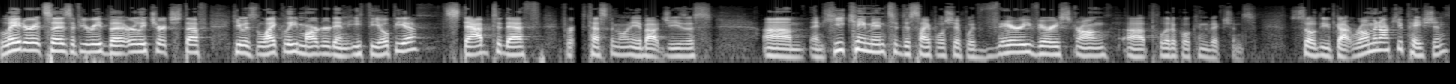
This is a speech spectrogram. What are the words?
Later it says, if you read the early church stuff, he was likely martyred in Ethiopia, stabbed to death for testimony about Jesus. Um, and he came into discipleship with very, very strong uh, political convictions. So you've got Roman occupation,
